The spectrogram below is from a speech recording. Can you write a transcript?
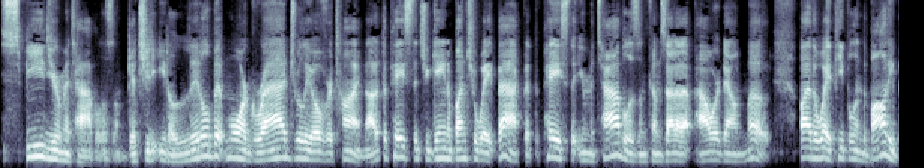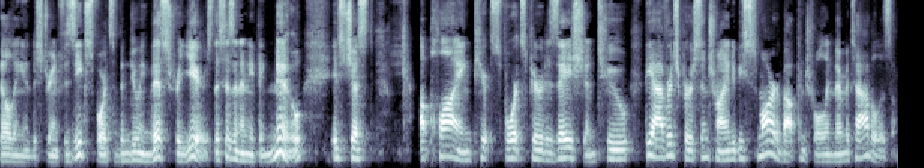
Speed your metabolism, get you to eat a little bit more gradually over time, not at the pace that you gain a bunch of weight back, but the pace that your metabolism comes out of that power down mode. By the way, people in the bodybuilding industry and physique sports have been doing this for years. This isn't anything new. It's just applying sports periodization to the average person trying to be smart about controlling their metabolism.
